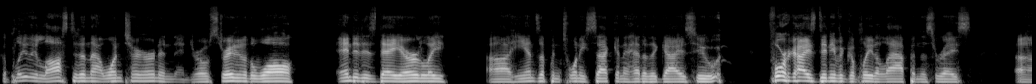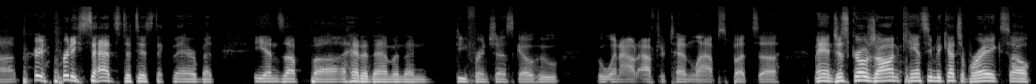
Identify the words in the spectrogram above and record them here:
completely lost it in that one turn and, and drove straight into the wall. Ended his day early. Uh, he ends up in 22nd ahead of the guys who four guys didn't even complete a lap in this race. Uh, pretty pretty sad statistic there, but he ends up uh, ahead of them, and then DeFrancesco who who went out after 10 laps. But uh, man, just Grosjean can't seem to catch a break. So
